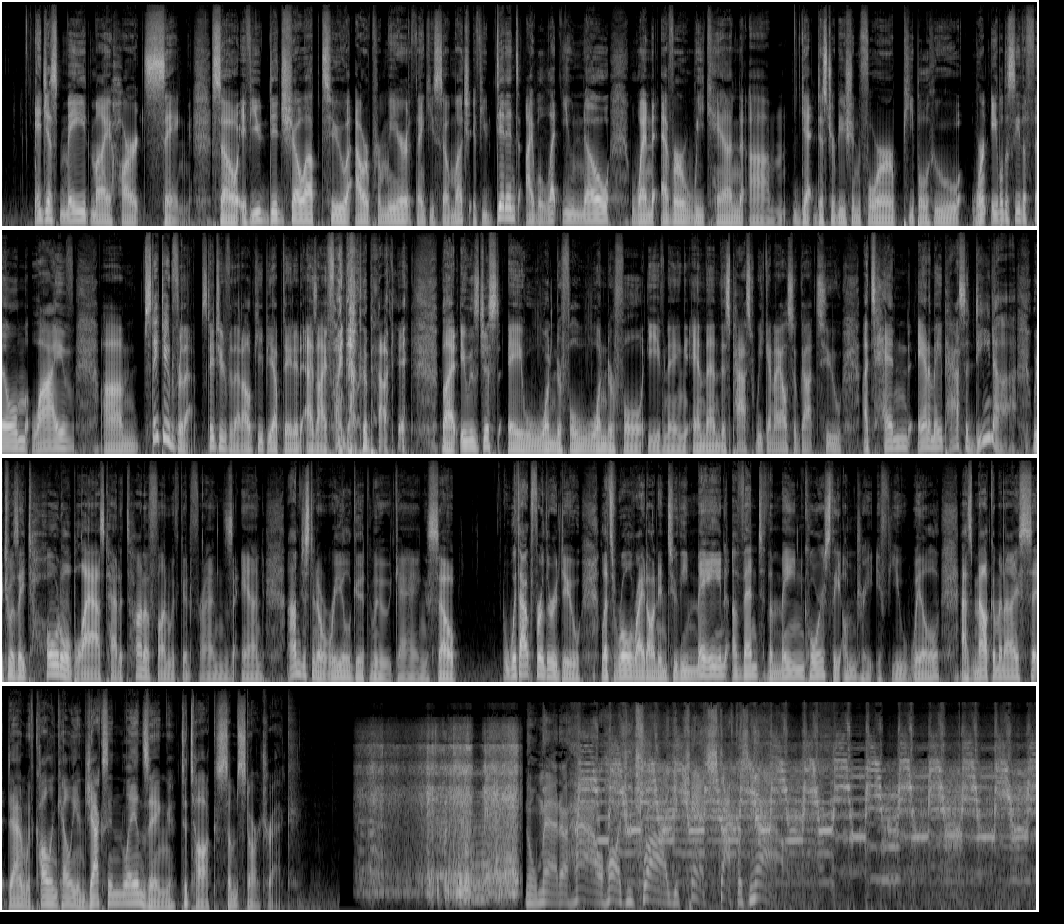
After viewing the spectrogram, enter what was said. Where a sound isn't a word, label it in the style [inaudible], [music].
it just made my heart sing. So, if you did show up to our premiere, thank you so much. If you didn't, I will let you know whenever we can um, get distribution for people who weren't able to see the film live. Um, stay tuned for that. Stay tuned for that. I'll keep you updated as I [laughs] find out about it. But it was just a wonderful, wonderful evening. And then this past weekend, I also got to attend Anime Pasadena which was a total blast. Had a ton of fun with good friends, and I'm just in a real good mood, gang. So, Without further ado, let's roll right on into the main event, the main course, the entree, if you will, as Malcolm and I sit down with Collin Kelly and Jackson Lanzing to talk some Star Trek. No matter how hard you try, you can't stop us now.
